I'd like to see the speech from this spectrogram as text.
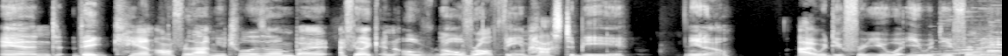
and they can't offer that mutualism but i feel like an the overall theme has to be you know i would do for you what you would do for me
